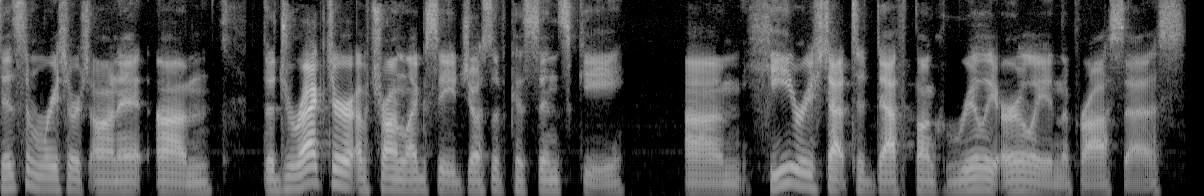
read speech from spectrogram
did some research on it. Um, the director of Tron Legacy, Joseph Kosinski, um, he reached out to Daft Punk really early in the process,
